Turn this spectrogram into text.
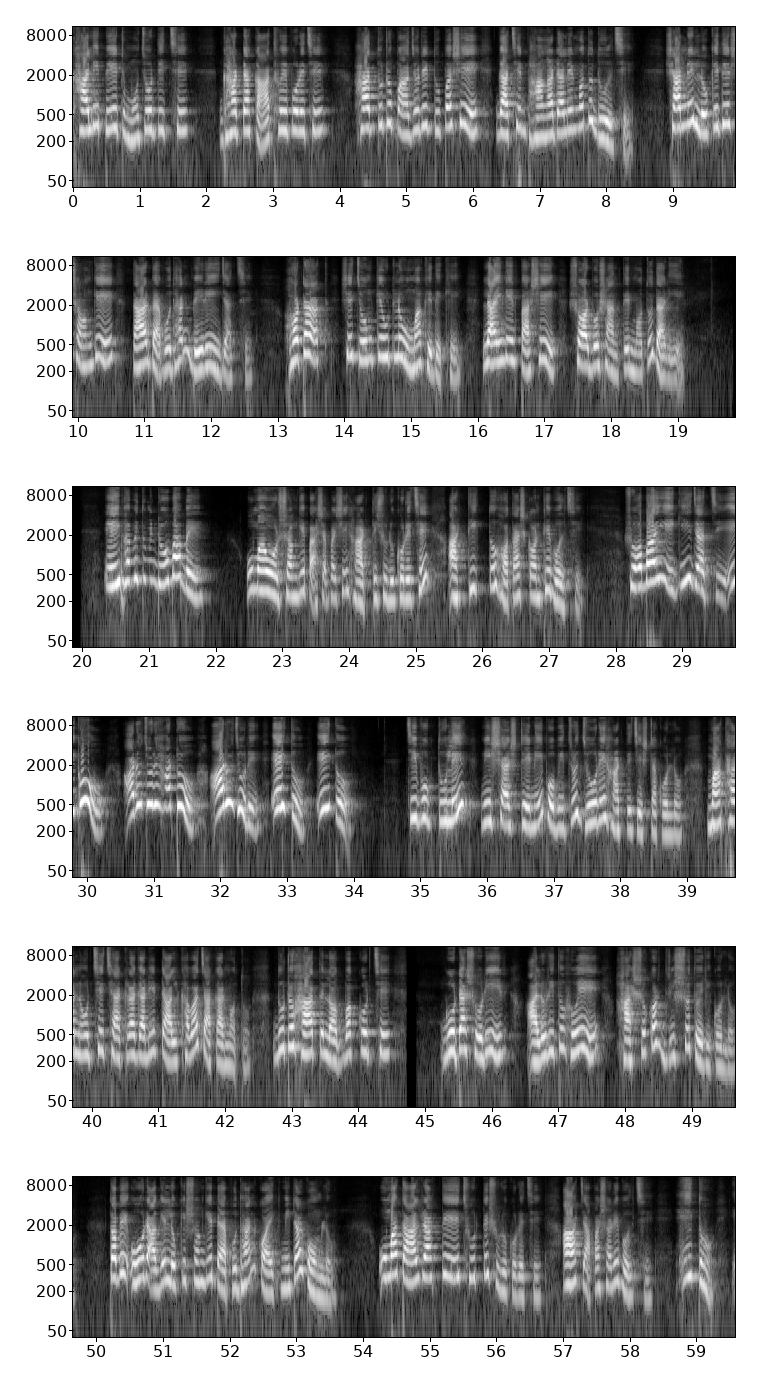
খালি পেট মোচড় দিচ্ছে ঘাটা কাত হয়ে পড়েছে। হাত দুটো পাঁজরের দুপাশে গাছের ভাঙা ডালের মতো দুলছে। সামনের লোকেদের সঙ্গে তার ব্যবধান বেড়েই যাচ্ছে। হঠাৎ সে চমকে উঠল উমাকে দেখে, লাইনের পাশে সর্বশান্তের মতো দাঁড়িয়ে। এইভাবে তুমি ডোবাবে? উমা ওর সঙ্গে পাশাপাশি হাঁটতে শুরু করেছে আর তিক্ত হতাশ কণ্ঠে বলছে, সবাই এগিয়ে যাচ্ছে, এগো! আরও জোরে হাঁটো আরও জোরে, এই তো এই তো। চিবুক তুলে নিঃশ্বাস টেনে পবিত্র জোরে হাঁটতে চেষ্টা করল। মাথা নড়ছে ছ্যাকড়া গাড়ির টাল খাওয়া চাকার মতো। দুটো হাত লকবক করছে। গোটা শরীর আলোড়িত হয়ে হাস্যকর দৃশ্য তৈরি করল। তবে ওর আগের লোকের সঙ্গে ব্যবধান কয়েক মিটার কমল। উমা তাল রাখতে ছুটতে শুরু করেছে। আর চাপাস্বরে বলছে, এই তো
